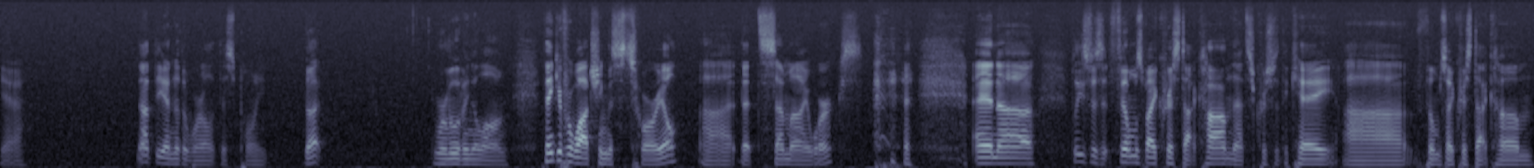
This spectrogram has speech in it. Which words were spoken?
Yeah. Not the end of the world at this point, but we're moving along. Thank you for watching this tutorial uh, that semi-works. and uh, please visit filmsbykris.com. That's Chris with a K. Uh, filmsbykris.com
